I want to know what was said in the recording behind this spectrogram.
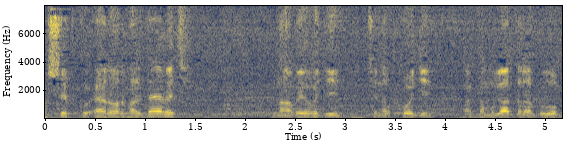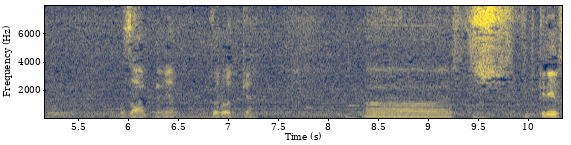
ошибку Error 09 на виводі чи на вході акумулятора було замкнення коротке. Відкрив,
